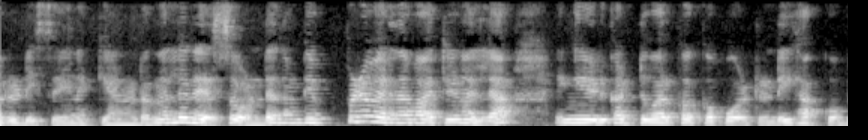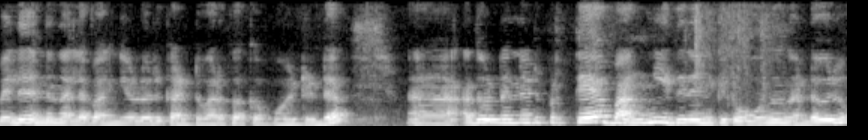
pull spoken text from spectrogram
ഒരു ഡിസൈൻ ഒക്കെയാണ് കേട്ടോ. നല്ല രസമുണ്ട്. നമുക്ക് എപ്പോഴും വരുന്ന പാറ്റേൺ അല്ല. ഇങ്ങനെ ഒരു കട്ട് വർക്കൊക്കെ പോയിട്ടുണ്ട്. ഈ ഹക്കോബയിൽ തന്നെ നല്ല ഭംഗിയുള്ള ഒരു കട്ട് വർക്കൊക്കെ പോയിട്ടുണ്ട്. അതുകൊണ്ട് തന്നെ ഒരു പ്രത്യേക ഭംഗി ഇതിന് എനിക്ക് തോന്നുന്നുണ്ട്. ഒരു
